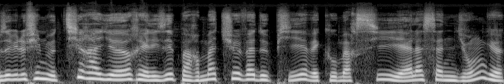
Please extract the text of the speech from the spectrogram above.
Vous avez le film Tirailleur réalisé par Mathieu Vadepied avec Omar Sy et Alassane Diong.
